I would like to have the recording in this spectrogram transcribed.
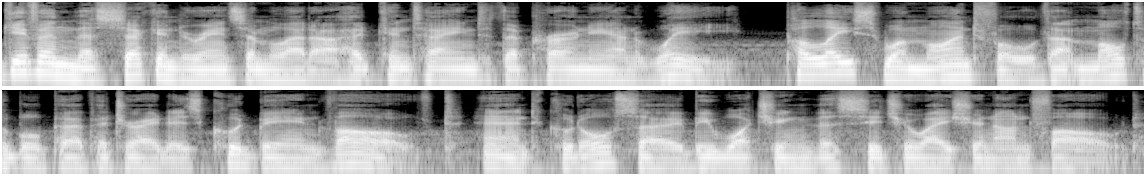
Given the second ransom letter had contained the pronoun we, police were mindful that multiple perpetrators could be involved and could also be watching the situation unfold.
